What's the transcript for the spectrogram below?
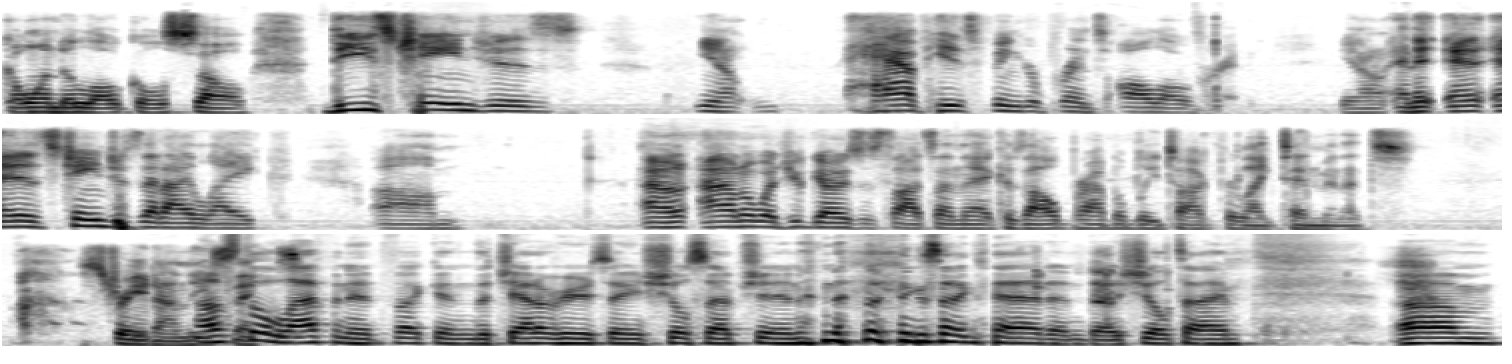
going to locals. So these changes, you know, have his fingerprints all over it. You know, and it and, and it's changes that I like. Um, I don't, I don't know what you guys' thoughts on that because I'll probably talk for like ten minutes straight on these I'm things. still laughing at fucking the chat over here saying shillception and things like that and uh, shill time. Um,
